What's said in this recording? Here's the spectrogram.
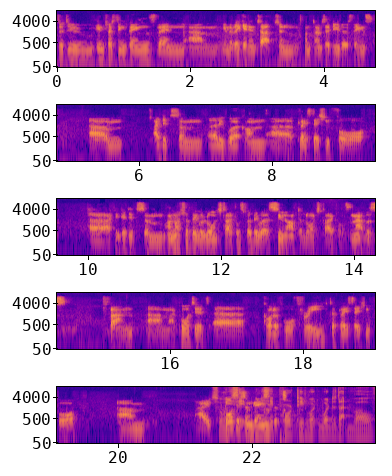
to do interesting things. Then um, you know they get in touch, and sometimes I do those things. Um, I did some early work on uh, PlayStation 4. Uh, I think I did some. I'm not sure if they were launch titles, but they were soon after launch titles, and that was fun. Um, I ported uh, God of War 3 to PlayStation 4. Um, I so ported say, some games. When ported, what, what does that involve?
